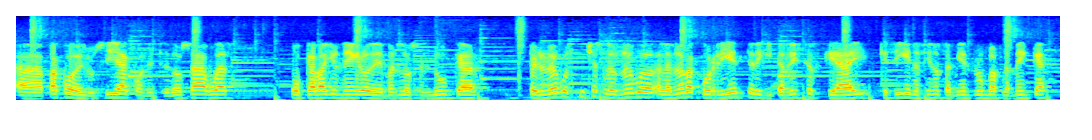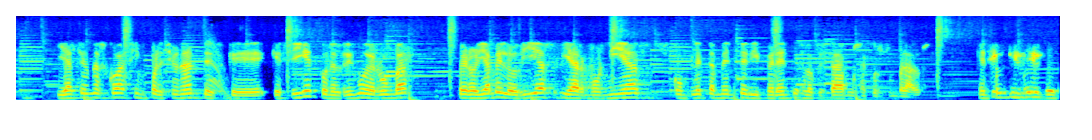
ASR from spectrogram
a Paco de Lucía con Entre Dos Aguas, o Caballo Negro de Manolo Sanlúcar, pero luego escuchas a, la nueva corriente de guitarristas que hay, que siguen haciendo también rumba flamenca y hacen unas cosas impresionantes, que siguen con el ritmo de rumba, pero ya melodías y armonías completamente diferentes a lo que estábamos acostumbrados. Entonces, pues,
